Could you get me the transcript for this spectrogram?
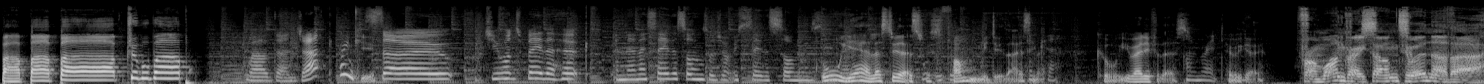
bop bop bop triple bop. Well done, Jack. Thank you. So, do you want to play the hook and then I say the songs, or do you want me to say the songs? Oh yeah, let's do that. It's, it's fun when we do that, isn't Okay. it? Cool. You ready for this? I'm ready. Here we go. From one great song to another.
